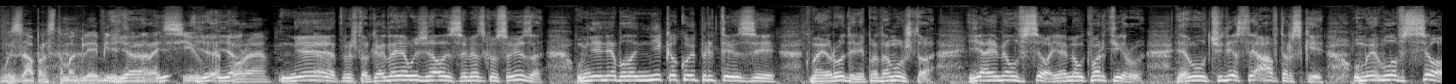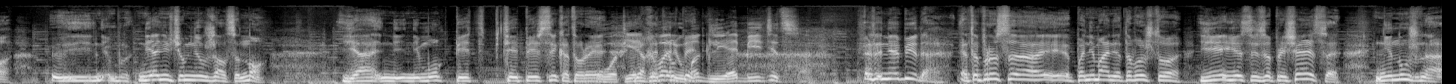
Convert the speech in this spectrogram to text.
Вы запросто могли обидеться я, на Россию, я, которая... Я, нет, да. вы что, когда я уезжал из Советского Союза, у меня не было никакой претензии к моей родине, потому что я имел все. Я имел квартиру, я имел чудесный авторский, у меня было все. Я ни в чем не ужался, но я не, не мог петь те песни, которые вот я, я и говорю, петь. могли обидеться. Это не обида. Это просто э, понимание того, что если запрещается, не нужно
